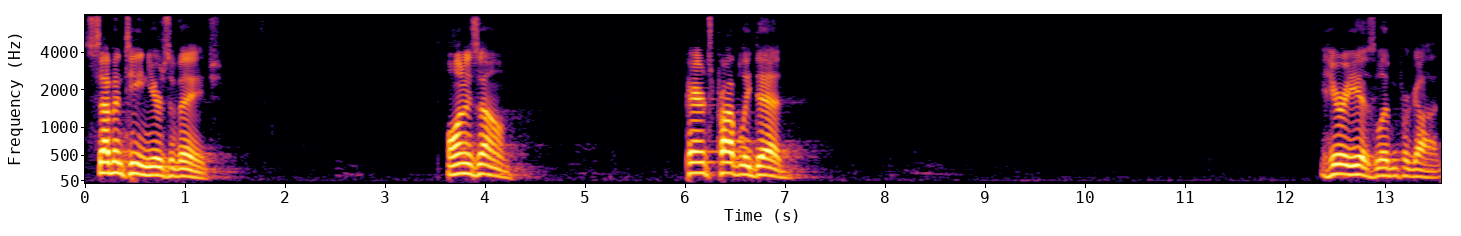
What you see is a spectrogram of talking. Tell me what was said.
Seventeen years of age, on his own. Parents probably dead. And here he is living for God.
